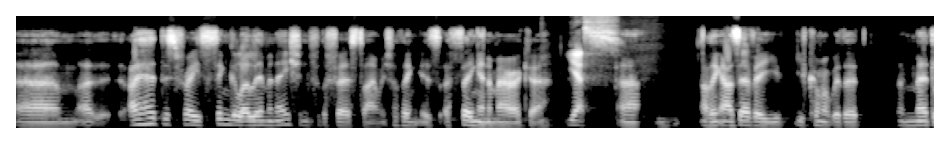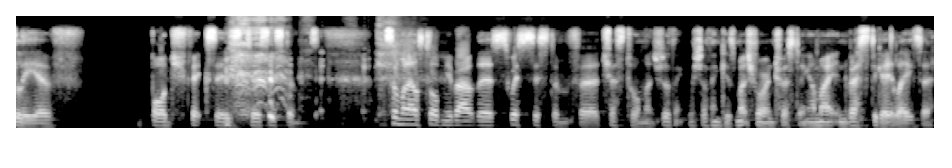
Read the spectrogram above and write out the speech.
Um, I, I, heard this phrase "single elimination" for the first time, which I think is a thing in America. Yes. Um, I think, as ever, you, have come up with a, a medley of bodge fixes to systems. Someone else told me about the Swiss system for chess tournaments, which I think, which I think is much more interesting. I might investigate later.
